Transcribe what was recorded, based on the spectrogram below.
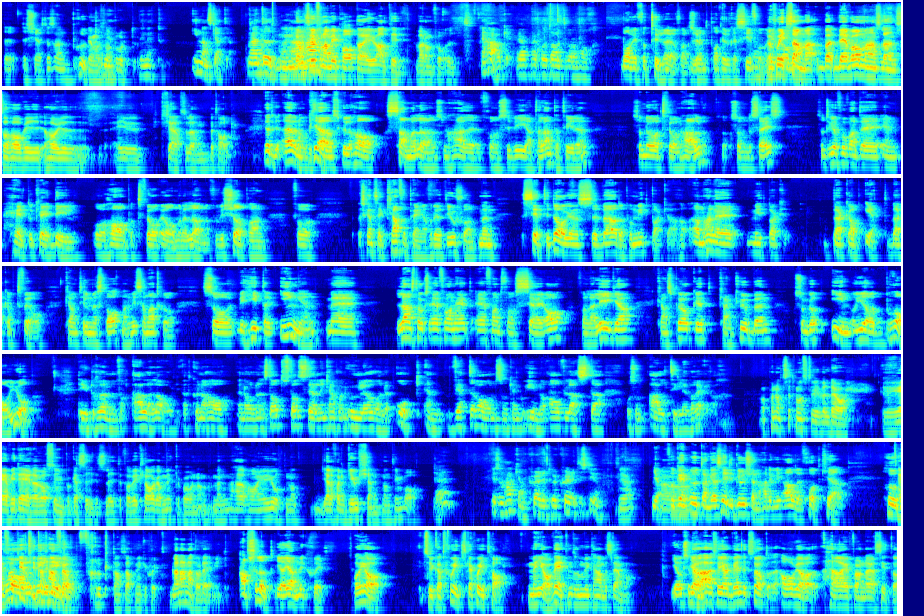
Det, det känns nästan brutto. Det måste vara brutto. Det är netto. Innan skatt ja. Nej, inte ut. De men- Aha. siffrorna vi pratar är ju alltid vad de får ut. Jaha, okej. Ja, jag skjuter alltid vad de har. Bara vi förtydligar i alla fall. Så Ja. vi inte pratar olika siffror. Men skitsamma. Blir vi av med hans lön så har vi, har ju, är ju Kjärs lön betald. Jag tycker även om Kjär skulle ha samma lön som han hade från Sevilla-Atalanta-tiden. Som då var 2,5 som det sägs. Så tycker jag fortfarande att det är en helt okej deal och ha honom på två år med den lönen. För vi köper han för, jag ska inte säga kaffepengar för det är lite oskönt. Men sett till dagens värde på mittbackar. Om han är mittback backup 1, backup 2. Kan till och med startman i vissa matcher. Så vi hittar ju ingen med landslagserfarenhet, erfarenhet från Serie A, från La Liga, kan språket, kan klubben. Som går in och gör ett bra jobb. Det är ju drömmen för alla lag att kunna ha en ordentlig start, startställning, kanske en ung lovande och en veteran som kan gå in och avlasta och som alltid levererar. Och på något sätt måste vi väl då revidera vår syn på Gazidis lite. För vi klagar mycket på honom. Men här har han ju gjort något, i alla fall godkänt någonting bra. Ja, det är som Hackan. Credit where credit is due. Ja. Ja, Ja. för utan Gazidis godkännande hade vi aldrig fått Kjär. Hur Jag, bra jag tycker att han får fruktansvärt mycket skit. Bland annat av dig Micke. Absolut, jag gör mycket skit. Och jag tycker att skit ska skit ha. Men jag vet inte hur mycket han bestämmer. Jag är också Ja, med. alltså jag är väldigt svårt att avgöra härifrån där jag sitter.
